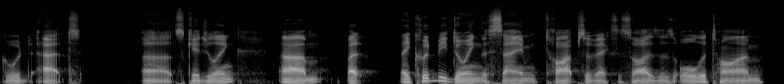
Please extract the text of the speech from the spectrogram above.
good at uh, scheduling. Um, but they could be doing the same types of exercises all the time,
